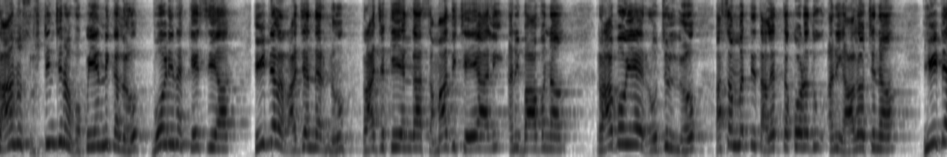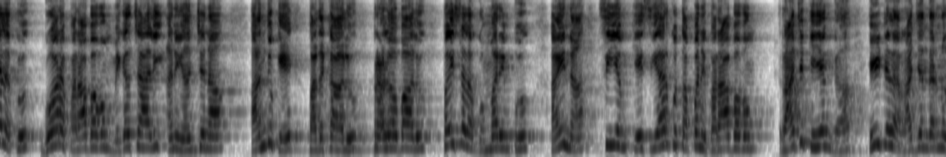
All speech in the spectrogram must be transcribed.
తాను సృష్టించిన ఉప ఎన్నికలో ఓడిన కేసీఆర్ ఈటెల రాజేందర్ను రాజకీయంగా సమాధి చేయాలి అని భావన. రాబోయే రోజుల్లో అసమ్మతి తలెత్తకూడదు అని ఆలోచన. ఈటెలకు ఘోర పరాభవం మిగల్చాలి అని అంచనా. అందుకే పథకాలు ప్రలోభాలు పైసల గుమ్మరింపు అయినా సీఎం కేసీఆర్కు తప్పని పరాభవం. రాజకీయంగా ఈటెల రాజేందర్ను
